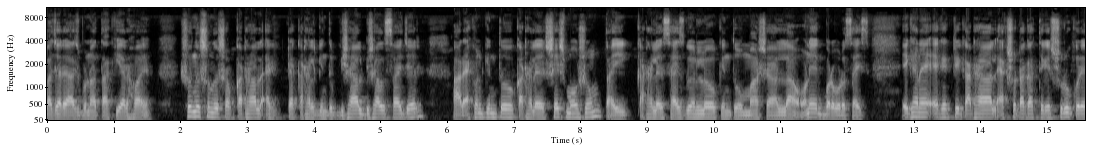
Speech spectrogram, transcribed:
বাজারে আসব না, তা কি আর হয়? সুন্দর সুন্দর সব কাঁঠাল এক একটা কাঁঠাল কিন্তু বিশাল বিশাল সাইজের। আর এখন কিন্তু কাঁঠালের শেষ মৌসুম, তাই কাঁঠালের সাইজগুলো কিন্তু মাশা আল্লাহ অনেক বড় বড় সাইজ এখানে এক একটি কাঁঠাল একশো টাকার থেকে শুরু করে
